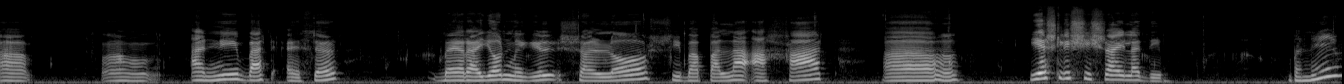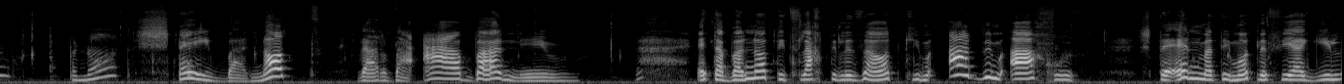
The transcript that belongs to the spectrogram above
אה, אה, אני בת עשר, בהיריון מגיל שלוש, עם הפלה אחת. אה, יש לי שישה ילדים. בנים? בנות? שתי בנות וארבעה בנים. את הבנות הצלחתי לזהות כמעט במאה אחוז. שתיהן מתאימות לפי הגיל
